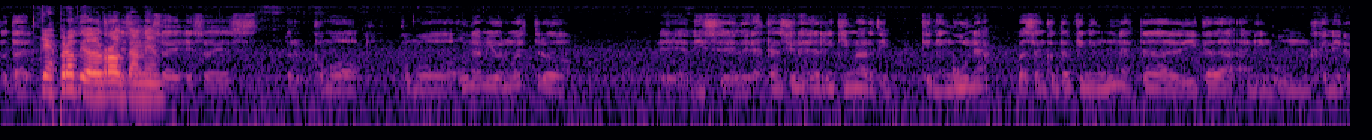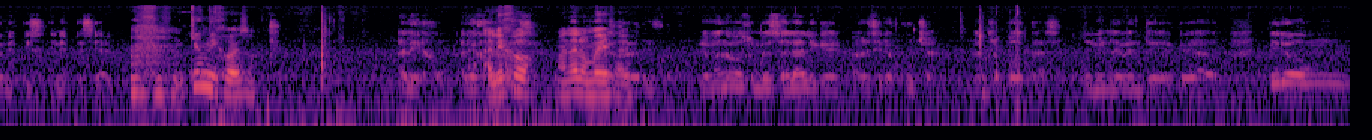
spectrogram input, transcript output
total. Que es propio del rock eso- también. Eso, es- eso es como, como un amigo nuestro eh, dice de las canciones de Ricky Martin, que ninguna, vas a encontrar que ninguna está dedicada a ningún género en, espe- en especial. ¿Quién dijo eso? Alejo, Alejo. Alejo, mandale un beso. Alejo. Le mandamos un beso al Ale que a ver si lo escucha podcast, humildemente creado. Pero mm,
